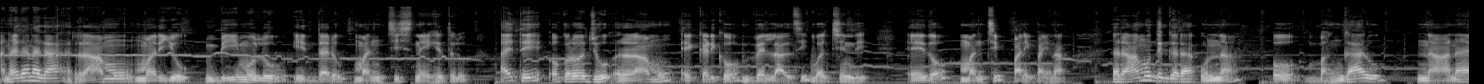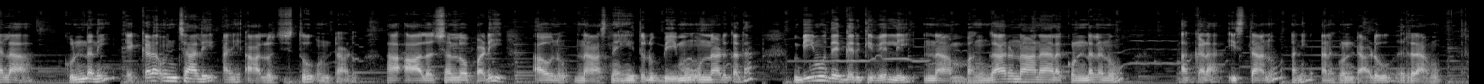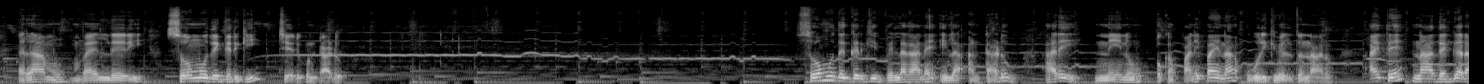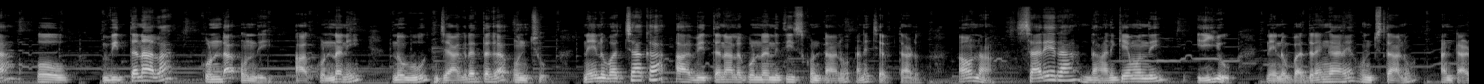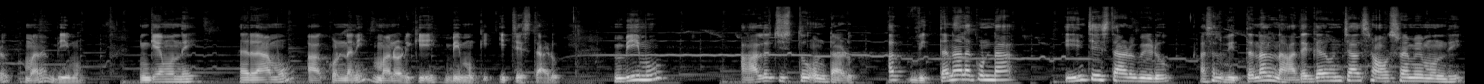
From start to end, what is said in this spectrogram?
అనగనగా రాము మరియు భీములు ఇద్దరు మంచి స్నేహితులు. అయితే ఒకరోజు రాము ఎక్కడికో వెళ్ళాల్సి వచ్చింది. ఏదో మంచి పని పైన. రాము దగ్గర ఉన్న ఓ బంగారు నాణేల కుండని ఎక్కడ ఉంచాలి అని ఆలోచిస్తూ ఉంటాడు. ఆ ఆలోచనలో పడి అవును నా స్నేహితుడు భీము ఉన్నాడు కదా. భీము దగ్గరికి వెళ్ళి నా బంగారు నాణాల కుండలను అక్కడ ఇస్తాను అని అనుకుంటాడు రాము. రాము బయలుదేరి సోము దగ్గరికి చేరుకుంటాడు. సోము దగ్గరికి వెళ్ళగానే ఇలా అంటాడు అరే నేను ఒక పని పైన ఊరికి వెళ్తున్నాను. అయితే నా దగ్గర ఓ విత్తనాల కుండ ఉంది. ఆ కుండని నువ్వు జాగ్రత్తగా ఉంచు. నేను వచ్చాక ఆ విత్తనాల కుండని తీసుకుంటాను అని చెప్తాడు. అవునా? సరేరా దానికేముంది? ఇయ్యు నేను భద్రంగానే ఉంచుతాను అంటాడు మన భీము. ఇంకేముంది? రాము ఆ కుండని మనోడికి భీముకి ఇచ్చేస్తాడు. భీము ఆలోచిస్తూ ఉంటాడు ఆ విత్తనాల కుండ ఏం చేస్తాడు వీడు? అసలు విత్తనాలు నా దగ్గర ఉంచాల్సిన అవసరం ఏముంది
